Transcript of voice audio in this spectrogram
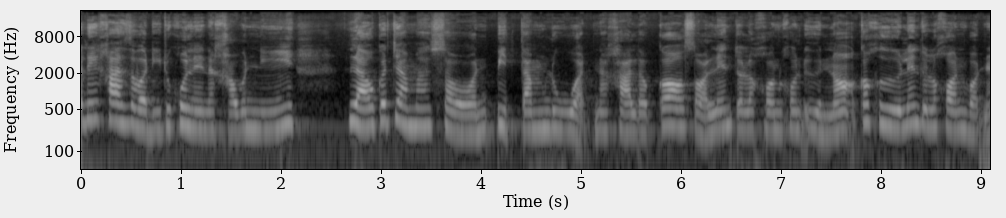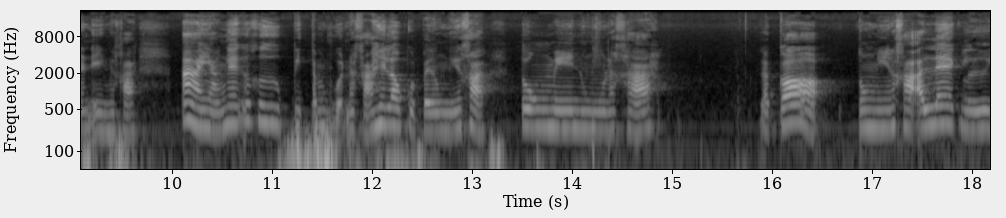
สวัสดีค่ะ สวัสดีทุกคนเลยนะคะ วันนี้เราก็จะมาสอนปิดตำรวจนะคะ แล้วก็สอนเล่นตัวละครคนอื่นเนาะก็คือเล่นตัวละครบอทนั่นเองนะคะ อ่าอย่างแรกก็คือปิดตำรวจนะคะ ให้เรากดไปตรงนี้ค่ะ ตรงเมนูนะคะ แล้วก็ตรงนี้นะคะ อันแรกเลย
